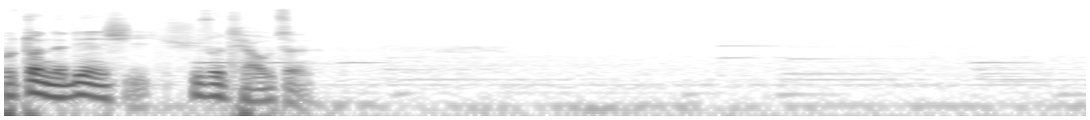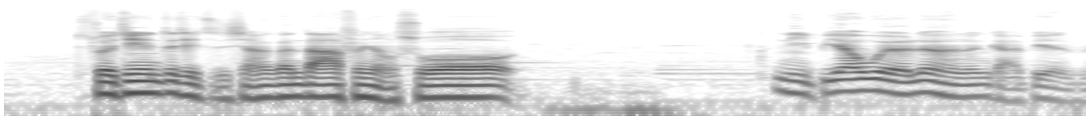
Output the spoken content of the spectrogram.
不断的练习去做调整。所以今天这期只想要跟大家分享说，你不要为了任何人改变，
